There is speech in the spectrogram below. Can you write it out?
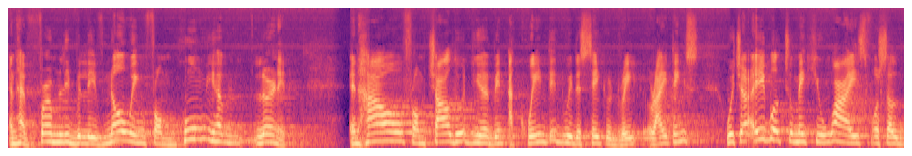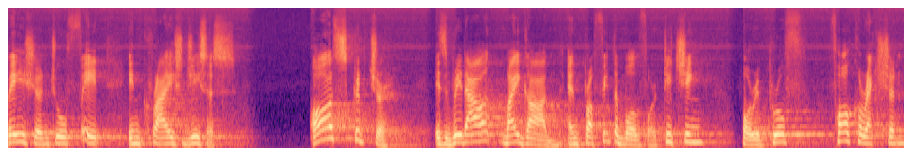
and have firmly believed, knowing from whom you have learned it, and how from childhood you have been acquainted with the sacred writings, which are able to make you wise for salvation through faith in Christ Jesus. All scripture is breathed out by God and profitable for teaching, for reproof, for correction,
